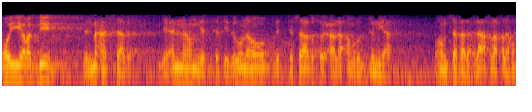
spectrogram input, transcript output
غير الدين. للمعنى السابق لأنهم يتخذونه للتسابق على أمر الدنيا وهم سفلة لا أخلاق لهم.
